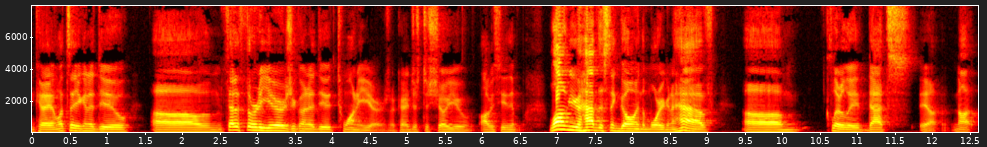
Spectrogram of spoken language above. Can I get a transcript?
okay? And let's say you're going to do um, instead of 30 years, you're going to do 20 years. Okay, just to show you. Obviously, the longer you have this thing going, the more you're going to have. Um, clearly, that's yeah not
